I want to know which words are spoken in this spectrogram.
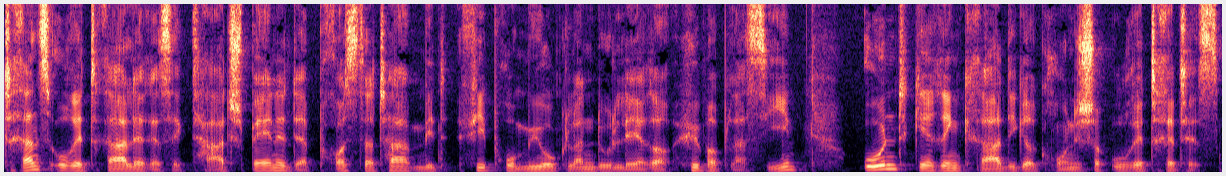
transuretrale Resektatspäne der Prostata mit fibromyoglandulärer Hyperplasie und geringgradiger chronischer Urethritis.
